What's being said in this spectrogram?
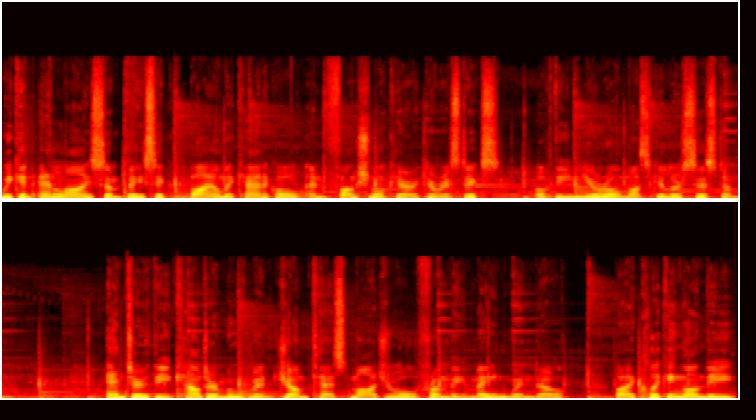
we can analyze some basic biomechanical and functional characteristics of the neuromuscular system. Enter the counter movement jump test module from the main window by clicking on the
